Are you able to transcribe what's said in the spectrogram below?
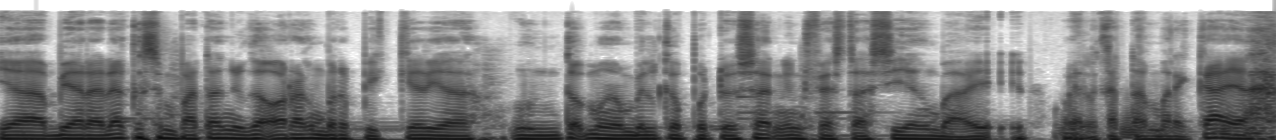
Ya biar ada kesempatan juga orang berpikir ya untuk mengambil keputusan investasi yang baik. Well kata mereka ya.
